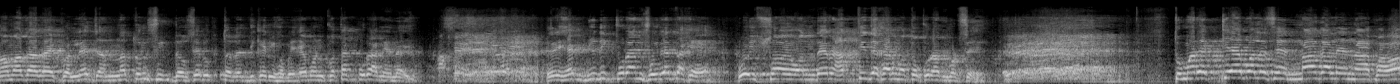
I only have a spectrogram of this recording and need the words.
নমাজ আদায় করলে জান্নাতুল ফিরদৌসের উত্তরাধিকারী হবে। এমন কথা কোরআনে নাই। হেক যদি কোরআন ফুলে থাকে, ওই ছয় অন্ধের হাতটি দেখার মতো কোরআন পড়ছে। তোমারে কে বলেছে, না গালে না পাওয়া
